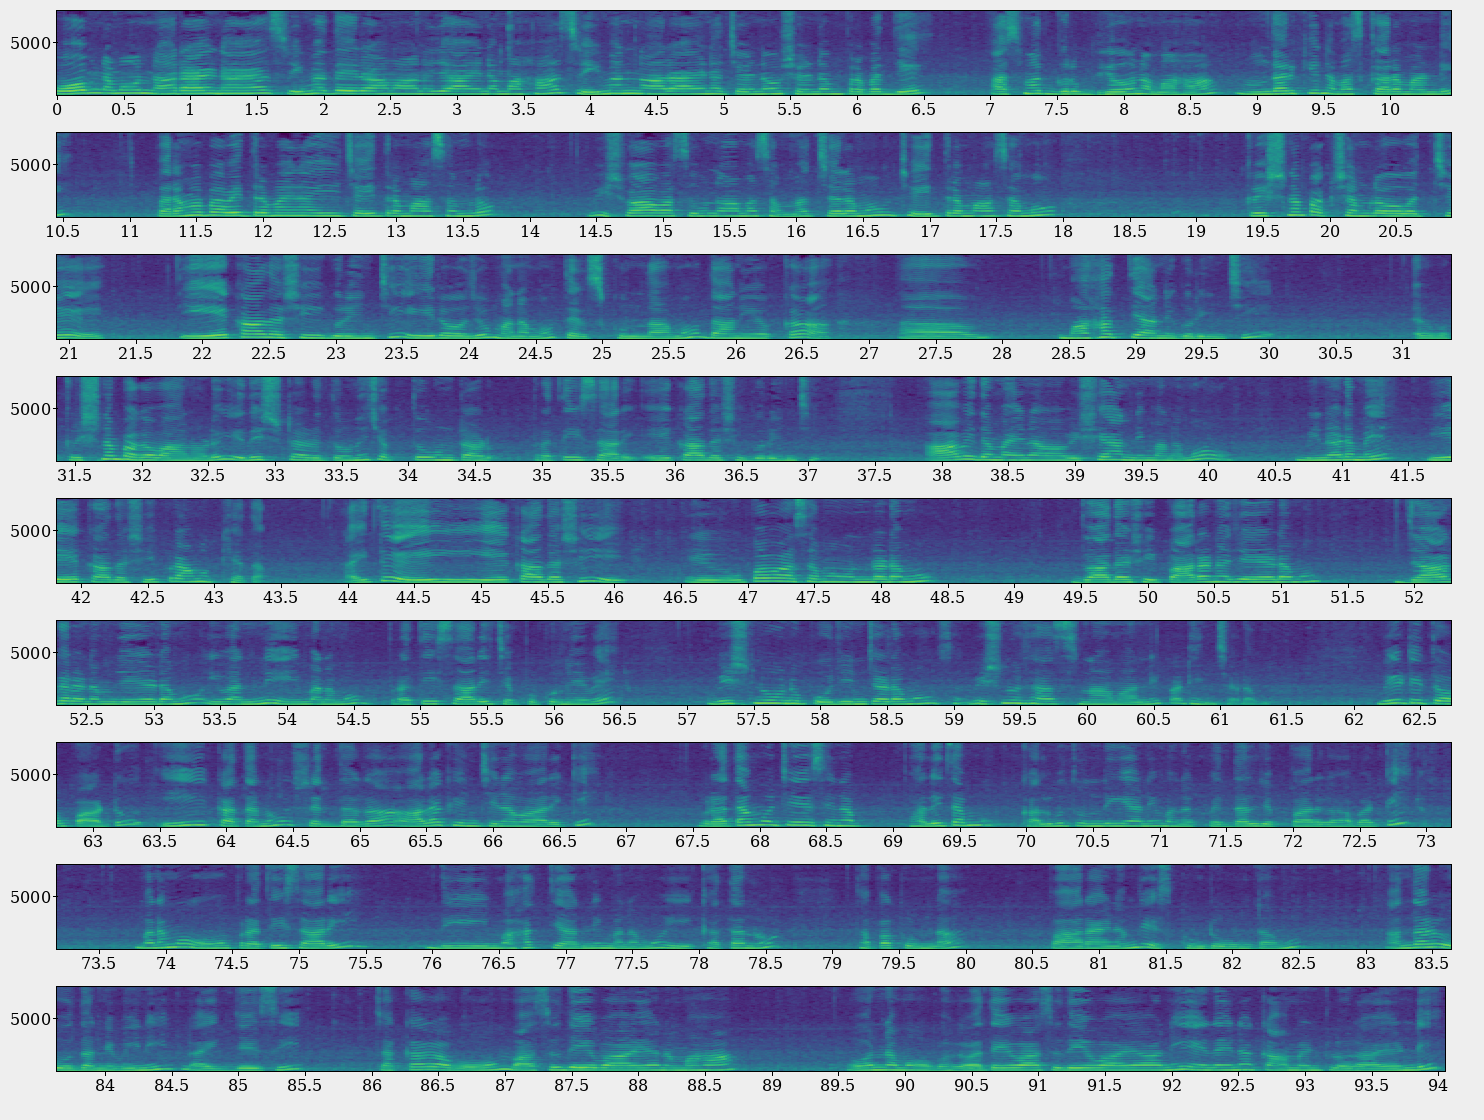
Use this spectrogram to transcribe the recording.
ఓం నమో నారాయణాయ శ్రీమదే రామానుజాయ నమ. శ్రీమన్నారాయణ చరణం శరణం ప్రపద్యే. అస్మద్గురుభ్యో నమ. అందరికీ నమస్కారం అండి. పరమ పవిత్రమైన ఈ చైత్ర మాసంలో విశ్వావసునామ సంవత్సరము చైత్రమాసము కృష్ణపక్షంలో వచ్చే ఏకాదశి గురించి ఈరోజు మనము తెలుసుకుందాము. దాని యొక్క మహత్యాన్ని గురించి కృష్ణ భగవానుడు యుధిష్ఠరుతోని చెప్తూ ఉంటాడు ప్రతిసారి ఏకాదశి గురించి. ఆ విధమైన విషయాన్ని మనము వినడమే ఈ ఏకాదశి ప్రాముఖ్యత. అయితే ఈ ఏకాదశి ఉపవాసము ఉండడము ద్వాదశి పారణ చేయడము జాగరణం చేయడము ఇవన్నీ మనము ప్రతిసారి చెప్పుకునేవే విష్ణువును పూజించడము విష్ణు సహస్రనామాన్ని పఠించడము. వీటితో పాటు ఈ కథను శ్రద్ధగా ఆలకించిన వారికి వ్రతము చేసిన ఫలితం కలుగుతుంది అని మనకు పెద్దలు చెప్పారు కాబట్టి మనము ప్రతిసారి దీ మహత్యాన్ని మనము ఈ కథను తప్పకుండా పారాయణం చేసుకుంటూ ఉంటాము. అందరూ దాన్ని విని లైక్ చేసి చక్కగా ఓం వాసుదేవాయ నమ. ఓం నమో భగవతే వాసుదేవాయ అని ఏదైనా కామెంట్లో రాయండి.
